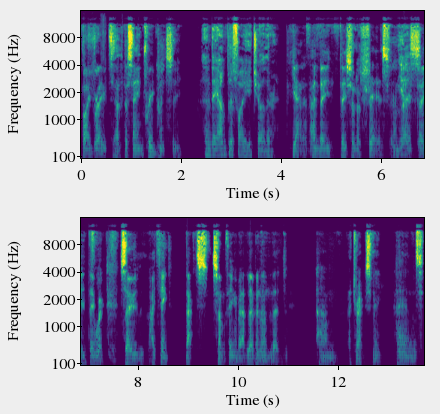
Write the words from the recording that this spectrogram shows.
vibrate at the same frequency. And they amplify each other. Yeah. And they, they sort of fit and yes. they, they, they work. So I think that's something about Lebanon that, um, attracts me and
